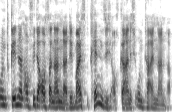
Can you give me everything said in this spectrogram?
und gehen dann auch wieder auseinander. Die meisten kennen sich auch gar nicht untereinander.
